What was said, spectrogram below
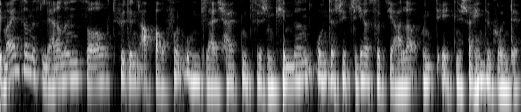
Gemeinsames Lernen sorgt für den Abbau von Ungleichheiten zwischen Kindern unterschiedlicher sozialer und ethnischer Hintergründe.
